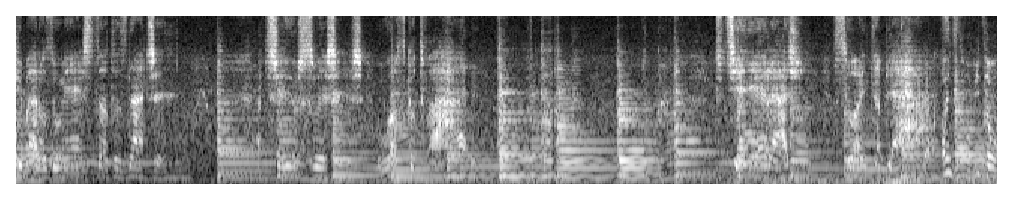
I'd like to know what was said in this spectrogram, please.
Chyba rozumiesz co to znaczy A czy już słyszysz łoskot fal? Czy cię nie razi słońca blask? Jak Państwo widzą,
